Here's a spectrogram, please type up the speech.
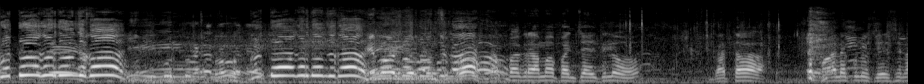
గుర్తు గుర్తుంచుకో! గుర్తు గుర్తుంచుకో! గ్రామ పంచాయతీలో గత పాలకులు చేసిన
